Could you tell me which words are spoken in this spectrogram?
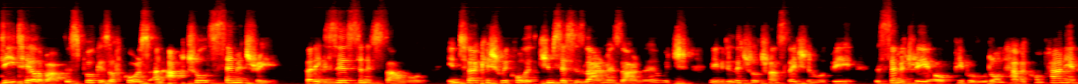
detail about this book is, of course, an actual cemetery that exists in Istanbul. In Turkish, we call it Kimsesizler Mezarlığı, which maybe the literal translation would be the cemetery of people who don't have a companion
